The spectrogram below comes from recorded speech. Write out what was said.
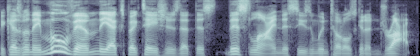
Because when they move him, the expectation is that this this line, this season win total, is going to drop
